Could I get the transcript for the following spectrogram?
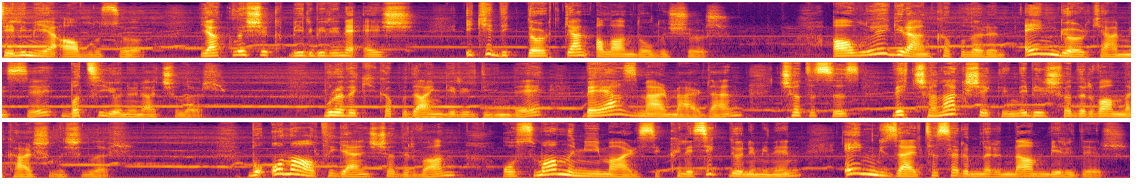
Selimiye avlusu yaklaşık birbirine eş iki dikdörtgen alanda oluşur. Avluya giren kapıların en görkemlisi batı yönüne açılır. Buradaki kapıdan girildiğinde beyaz mermerden çatısız ve çanak şeklinde bir şadırvanla karşılaşılır. Bu 16 gen şadırvan Osmanlı mimarisi klasik döneminin en güzel tasarımlarından biridir.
